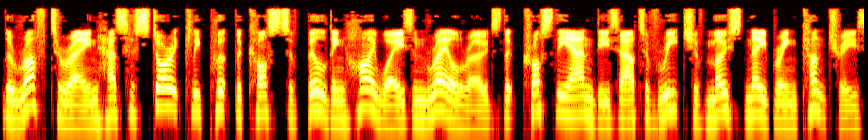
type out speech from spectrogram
The rough terrain has historically put the costs of building highways and railroads that cross the Andes out of reach of most neighboring countries,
